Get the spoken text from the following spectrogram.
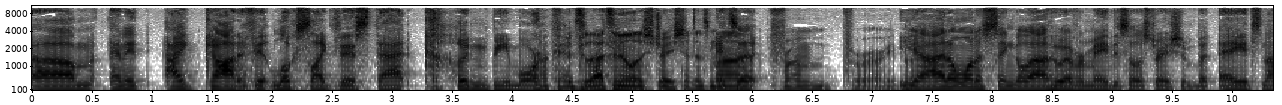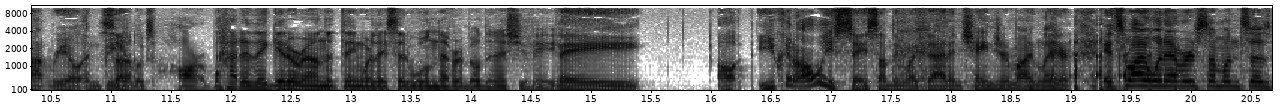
Um, and it, I God, if it looks like this, that couldn't be more. Okay, so that's an illustration. It's not a- from Ferrari. But yeah, I don't want to single out whoever made this illustration, but a, it's not real, and b, So- it looks horrible. How did they get around the thing where they said we'll never build an SUV? They, you can always say something like that and change your mind later. It's why whenever someone says,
